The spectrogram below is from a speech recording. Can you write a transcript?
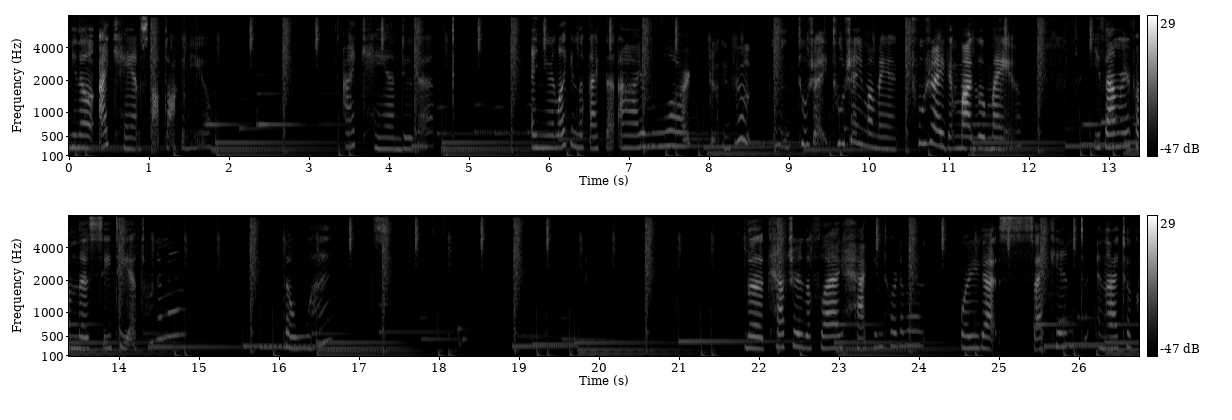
You know, I can't stop talking to you. I can do that. And you're liking the fact that I like touche, touche, my man, touche, my good man. You found me from the CTF tournament. The what? The capture the flag hacking tournament where you got second and I took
